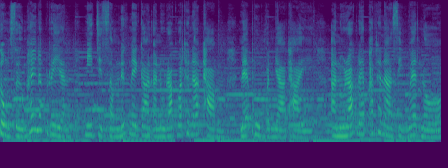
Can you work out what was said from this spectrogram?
ส่งเสริมให้นักเรียนมีจิตสำนึกในการอนุรักษ์วัฒนธรรม และภูมิปัญญาไทย อนุรักษ์และพัฒนาสิ่งแวดล้อม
